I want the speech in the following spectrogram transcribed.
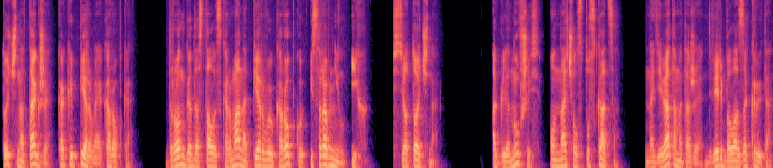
точно так же, как и первая коробка. Дронго достал из кармана первую коробку и сравнил их. Все точно. Оглянувшись, он начал спускаться. На девятом этаже дверь была закрыта.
